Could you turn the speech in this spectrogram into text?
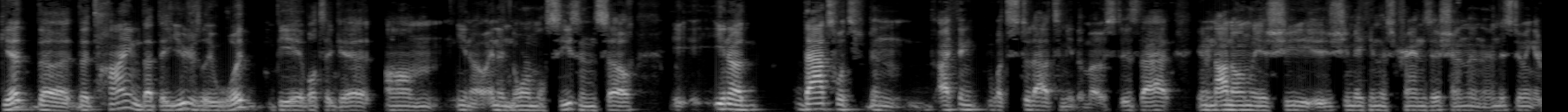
get the the time that they usually would be able to get, um, you know, in a normal season. So, you know, that's what's been I think what stood out to me the most is that you know not only is she is she making this transition and, and is doing it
